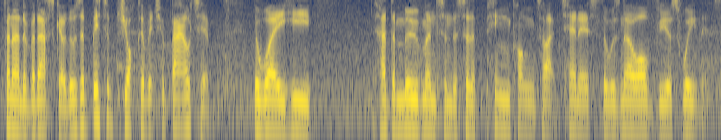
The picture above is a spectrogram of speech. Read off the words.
Fernando Verdasco, there was a bit of Djokovic about him the way he had the movement and the sort of ping pong type tennis. There was no obvious weakness.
